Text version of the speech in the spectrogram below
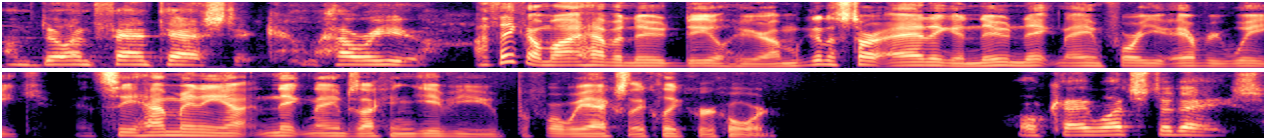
I'm doing fantastic. How are you? I think I might have a new deal here. I'm going to start adding a new nickname for you every week and see how many uh, nicknames I can give you before we actually click record. Okay, what's today's?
